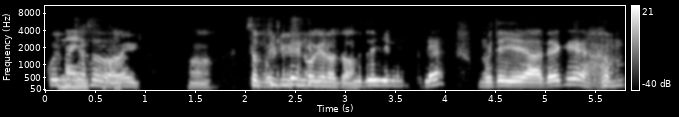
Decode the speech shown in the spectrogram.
कोई कुछ ऐसा था राइट हाँ सब्सटीट्यूशन वगैरह था मुझे ये मुझे ये याद है कि हम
